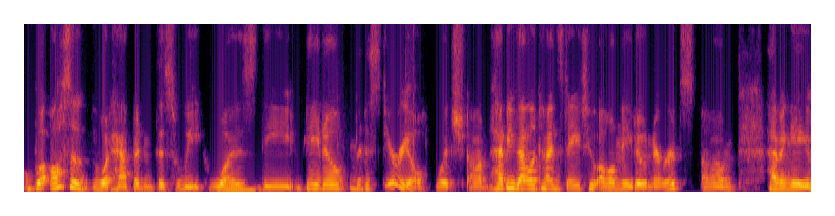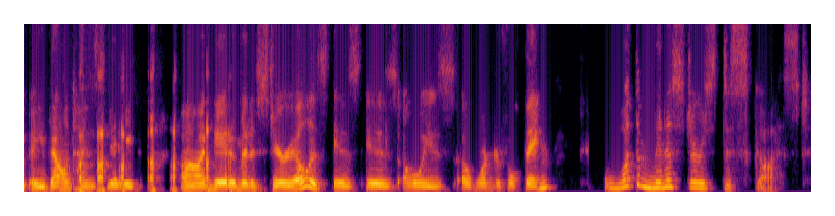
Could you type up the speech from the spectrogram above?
but also what happened this week was the NATO ministerial, which um, happy Valentine's Day to all NATO nerds. Um, having a, a Valentine's Day uh, NATO ministerial is is is always a wonderful thing. What the ministers discussed,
